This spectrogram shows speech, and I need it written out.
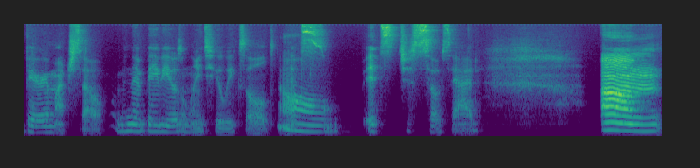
very much so. I mean, the baby was only two weeks old. It's Oh, it's just so sad. Um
